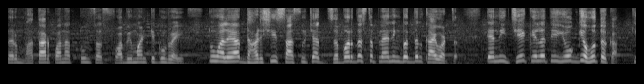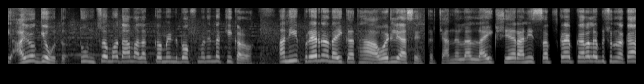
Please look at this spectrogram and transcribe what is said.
तर म्हातारपणात तुमचा स्वाभिमान टिकून राहील. तुम्हाला या धाडशी सासूच्या जबरदस्त प्लॅनिंगबद्दल काय वाटतं? त्यांनी जे केलं ते योग्य होतं का? की अयोग्य होतं? तुमचं मत आम्हाला कमेंट बॉक्समध्ये नक्की कळवा. आणि ही प्रेरणादायी कथा आवडली असेल तर चॅनलला लाईक शेअर आणि सबस्क्राईब करायला विसरू नका.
